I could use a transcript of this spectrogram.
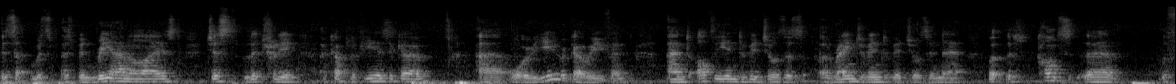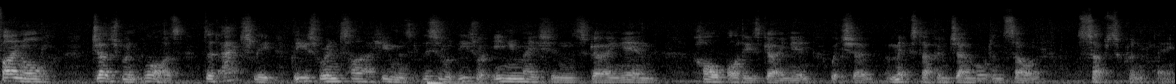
is, was, has been reanalyzed just literally a couple of years ago, uh, or a year ago even, and of the individuals, there's a range of individuals in there but the, uh, the final judgment was that actually these were entire humans. This is, these were inhumations going in, whole bodies going in, which are mixed up and jumbled and so on subsequently.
